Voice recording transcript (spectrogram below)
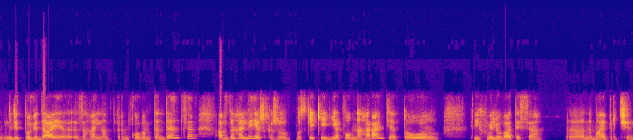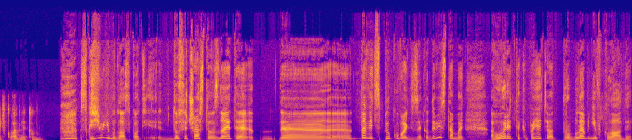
відповідає загальноринковим тенденціям. А взагалі, я ж кажу, оскільки є повна гарантія, то і хвилюватися е, немає причин вкладникам. Скажіть мені, будь ласка, от е, досить часто ви знаєте, е, навіть спілкування з економістами говорять таке поняття от проблемні вклади.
